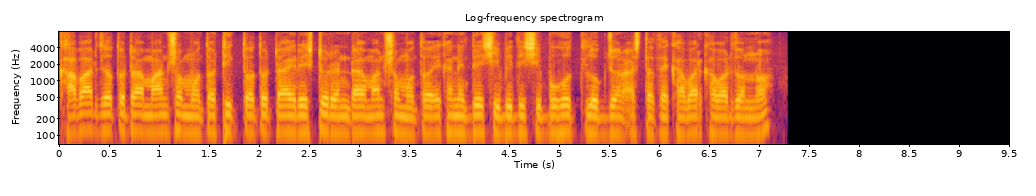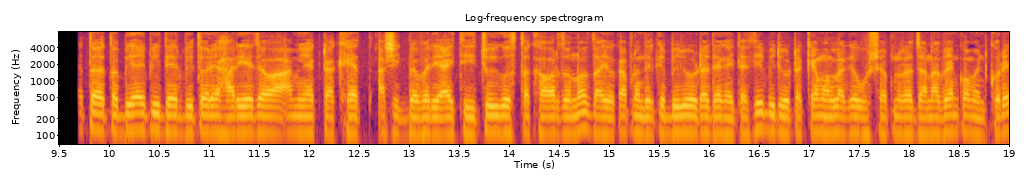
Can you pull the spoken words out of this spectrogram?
খাবার যতটা মানসম্মত, ঠিক ততটাই রেস্টুরেন্টটা মানসম্মত। এখানে দেশি বিদেশি বহুত লোকজন আসতেছে খাবার খাওয়ার জন্য। এত এত ভিআইপিদের ভিতরে হারিয়ে যাওয়া আমি একটা ক্ষেত আশিক ব্যাপারী আইতি চুই গোস্ত খাওয়ার জন্য। যাই হোক, আপনাদেরকে ভিডিওটা দেখাইতেছি। ভিডিওটা কেমন লাগে অবশ্যই আপনারা জানাবেন কমেন্ট করে।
